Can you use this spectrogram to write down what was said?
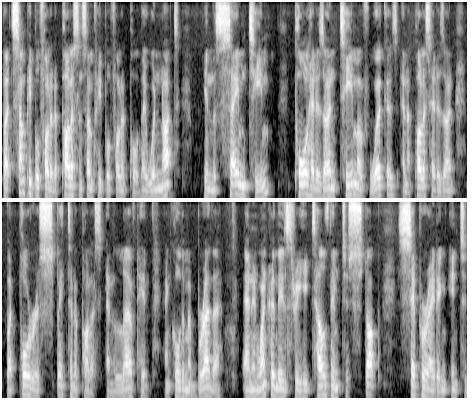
But some people followed Apollos and some people followed Paul. They were not in the same team, Paul had his own team of workers and Apollos had his own, but Paul respected Apollos and loved him and called him a brother. And in 1 Corinthians 3, he tells them to stop separating into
